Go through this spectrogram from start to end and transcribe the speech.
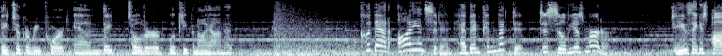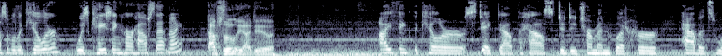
They took a report and they told her, we'll keep an eye on it. Could that odd incident have been connected to Sylvia's murder? Do you think it's possible the killer was casing her house that night? Absolutely, I do. I think the killer staked out the house to determine what her habits were.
